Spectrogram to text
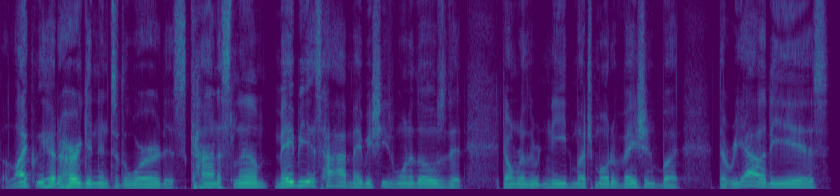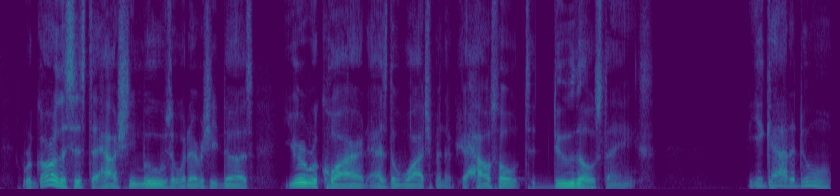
the likelihood of her getting into the word is kind of slim. Maybe it's high. Maybe she's one of those that don't really need much motivation. But the reality is, regardless as to how she moves or whatever she does, you're required as the watchman of your household to do those things. You got to do them.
